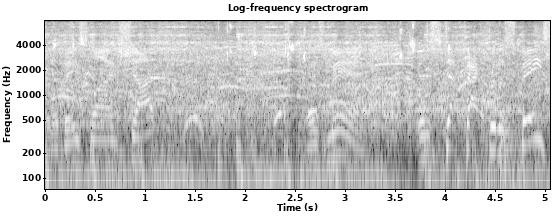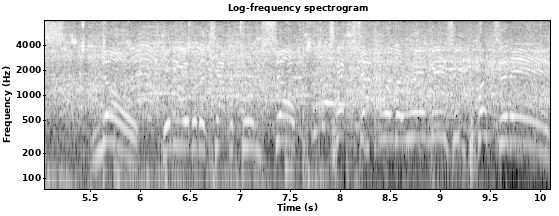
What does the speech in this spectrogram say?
Little baseline shot. As man, will step back for the space. No. Giddey able to tap it to himself. Checks out where the rim is and puts it in.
